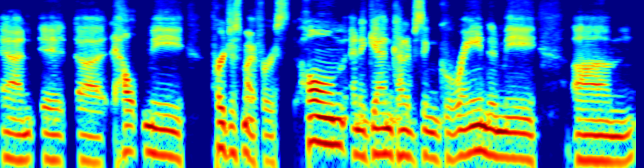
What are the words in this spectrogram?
and it uh, helped me purchase my first home. And again, kind of just ingrained in me, um,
